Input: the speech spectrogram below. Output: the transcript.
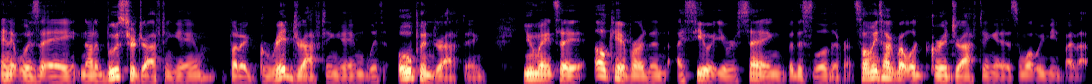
And it was a not a booster drafting game, but a grid drafting game with open drafting, you might say, okay, Brendan, I see what you were saying, but this is a little different. So let me talk about what grid drafting is and what we mean by that.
